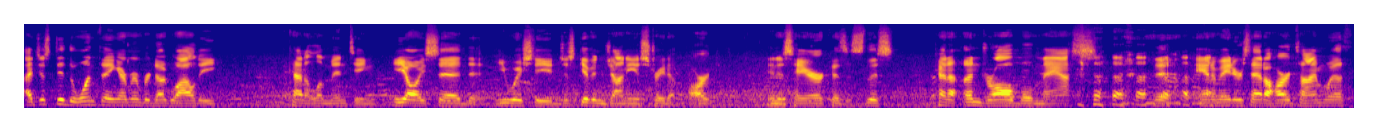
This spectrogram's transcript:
I just did the one thing I remember Doug Wildey kind of lamenting. He always said that he wished he had just given Johnny a straight up part in his hair because it's this kind of undrawable mass that animators had a hard time with.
